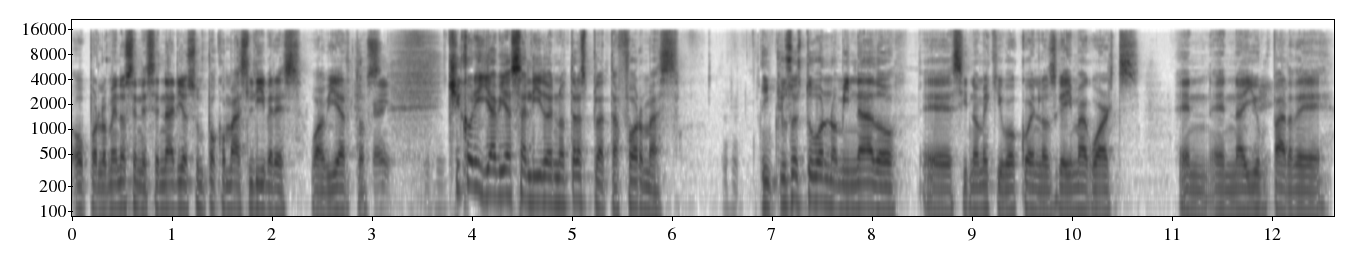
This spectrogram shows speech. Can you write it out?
o por lo menos en escenarios un poco más libres o abiertos. Chicory ya había salido en otras plataformas. Incluso estuvo nominado, eh, si no me equivoco, en los Game Awards. En, en hay un par de,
